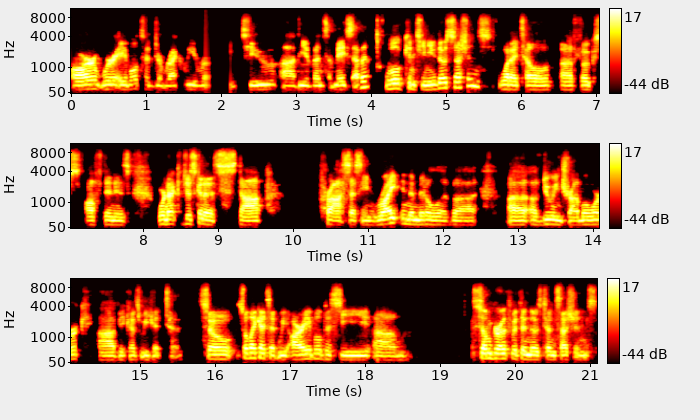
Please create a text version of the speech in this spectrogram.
are, we're able to directly to uh, the events of May 7th. We'll continue those sessions. What I tell uh, folks often is we're not just going to stop processing right in the middle of uh, uh of doing trauma work uh, because we hit 10. So, so like I said, we are able to see um, some growth within those 10 sessions.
